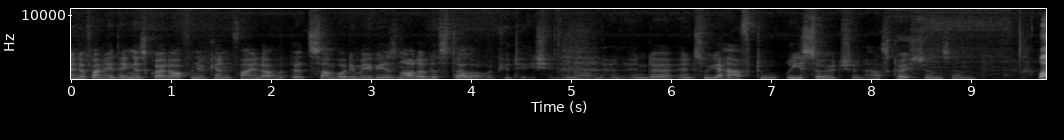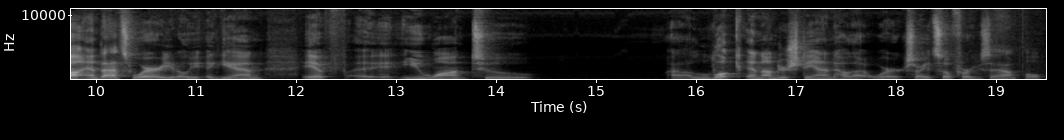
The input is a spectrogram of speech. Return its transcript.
And the funny thing is, quite often you can find out that somebody maybe is not of a stellar reputation, you know, and and and, uh, and so you have to research and ask questions and Well, and that's where, you know, again, if uh, you want to uh, look and understand how that works, right? So, for example,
